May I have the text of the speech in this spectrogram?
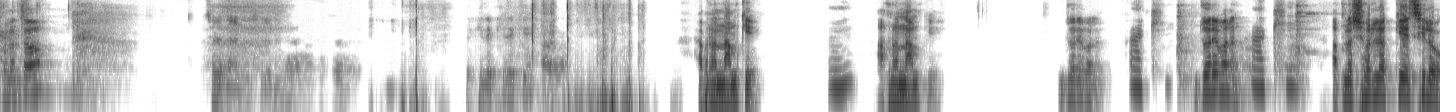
খোলো তো। ছেড়ে দেন ছেড়ে দেন। দেখি দেখি দেখি। আপনার নাম কি? আপনার নাম কি? জোরে বলেন। আখি। জোরে বলেন। আখি। আপনার শরীরে কে ছিল?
